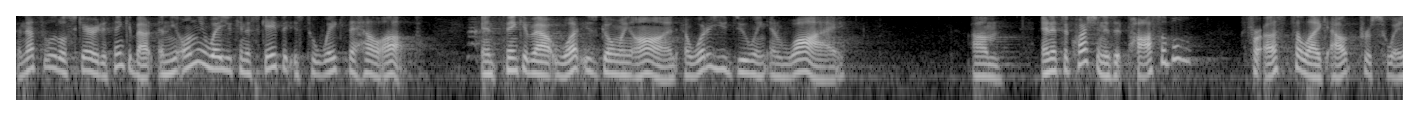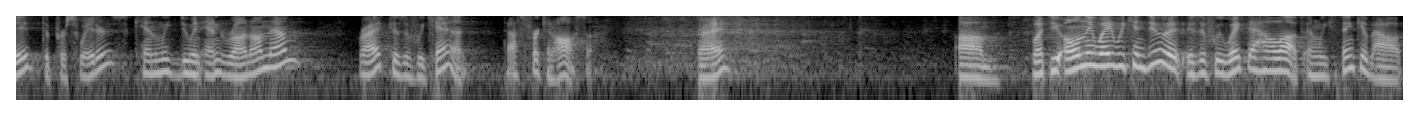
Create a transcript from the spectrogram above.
and that's a little scary to think about. And the only way you can escape it is to wake the hell up and think about what is going on and what are you doing and why. Um, and it's a question is it possible for us to like out persuade the persuaders? Can we do an end run on them? Right? Because if we can, that's freaking awesome. right? Um, but the only way we can do it is if we wake the hell up and we think about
